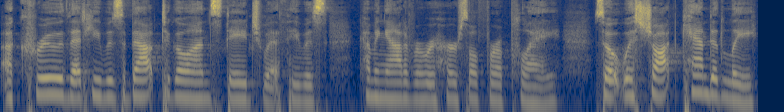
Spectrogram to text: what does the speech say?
a crew that he was about to go on stage with. He was coming out of a rehearsal for a play. So it was shot candidly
